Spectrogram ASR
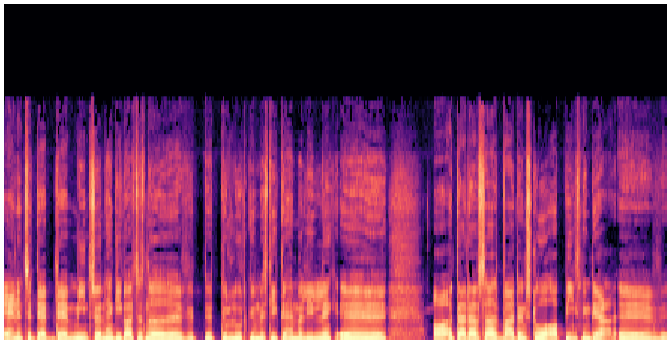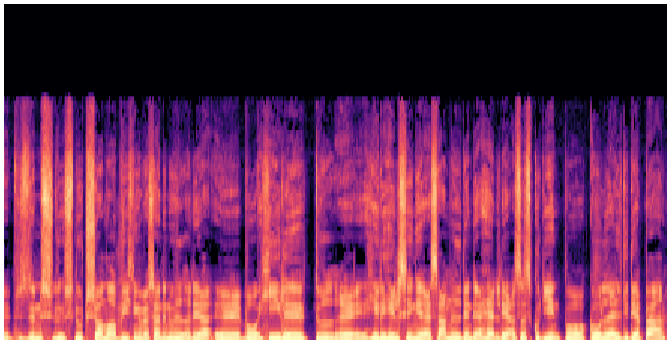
Anne, til, da, da min søn, han gik også til sådan noget øh, dulut-gymnastik, da han var lille, ikke? Øh, og der, der så var den store opvisning der, øh, sådan slu, slut sommeropvisning, eller hvad sådan det nu hedder der, øh, hvor hele, du ved, øh, hele Helsinge er samlet i den der hal der, og så skulle de ind på gulvet, alle de der børn,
